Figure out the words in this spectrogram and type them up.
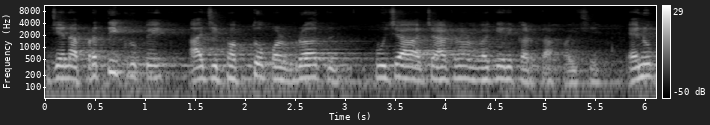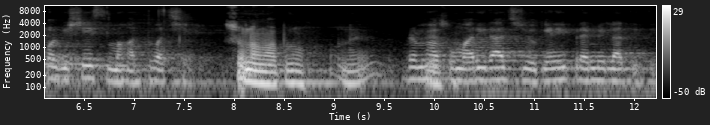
જેના પ્રતિકરૂપે આજે ભક્તો પણ વ્રત પૂજા જાગરણ વગેરે કરતા હોય છે. એનું પણ વિશેષ મહત્વ છે. શું નામ આપનું? અને બ્રહ્માકુમારી રાજયોગિની પ્રેમિલા દીદી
